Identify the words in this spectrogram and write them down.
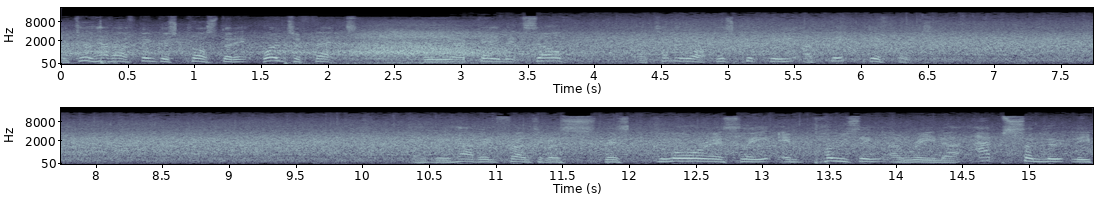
We do have our fingers crossed that it won't affect the uh, game itself. I tell you what, this could be a bit different. And we have in front of us this gloriously imposing arena, absolutely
